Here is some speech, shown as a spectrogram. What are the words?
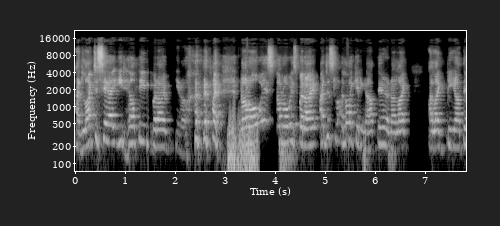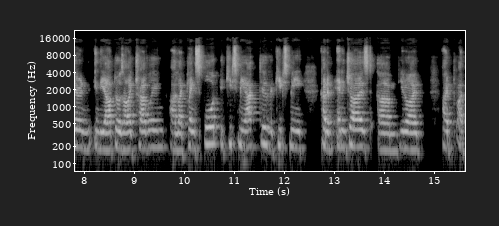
I'd like to say I eat healthy, but I, you know, not always, not always. But I I just I like getting out there, and I like I like being out there in, in the outdoors. I like traveling. I like playing sport. It keeps me active. It keeps me kind of energized. Um, you know, I I, I,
